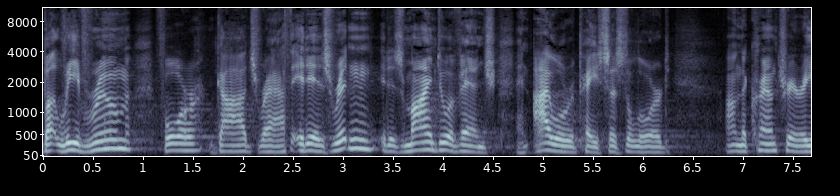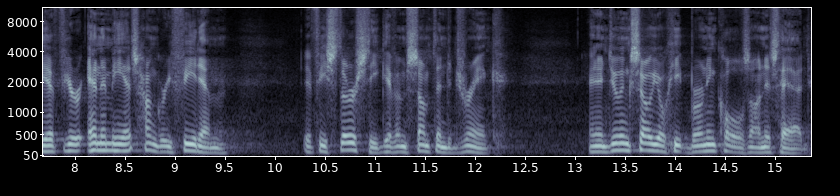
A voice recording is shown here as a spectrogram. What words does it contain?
but leave room for God's wrath. It is written, It is mine to avenge, and I will repay, says the Lord. On the contrary, if your enemy is hungry, feed him. If he's thirsty, give him something to drink. And in doing so, you'll heap burning coals on his head.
